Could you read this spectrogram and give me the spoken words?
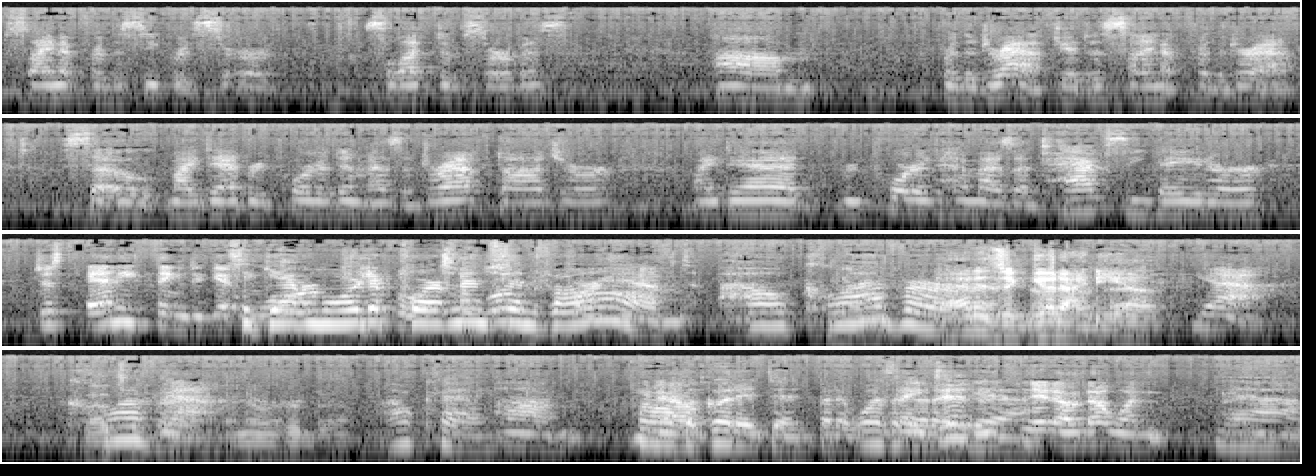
sign up for the secret or selective service um, for the draft. You had to sign up for the draft. So my dad reported him as a draft dodger. My dad reported him as a tax evader. Just anything to get to more get more people departments look for him. involved. Oh, clever. That is a good idea. that. Yeah. That's Clever. a- Yeah. I never heard that. Okay. Um, For you all know, the good it did, but it wasn't. they didn't. idea. You know, no one. Yeah.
